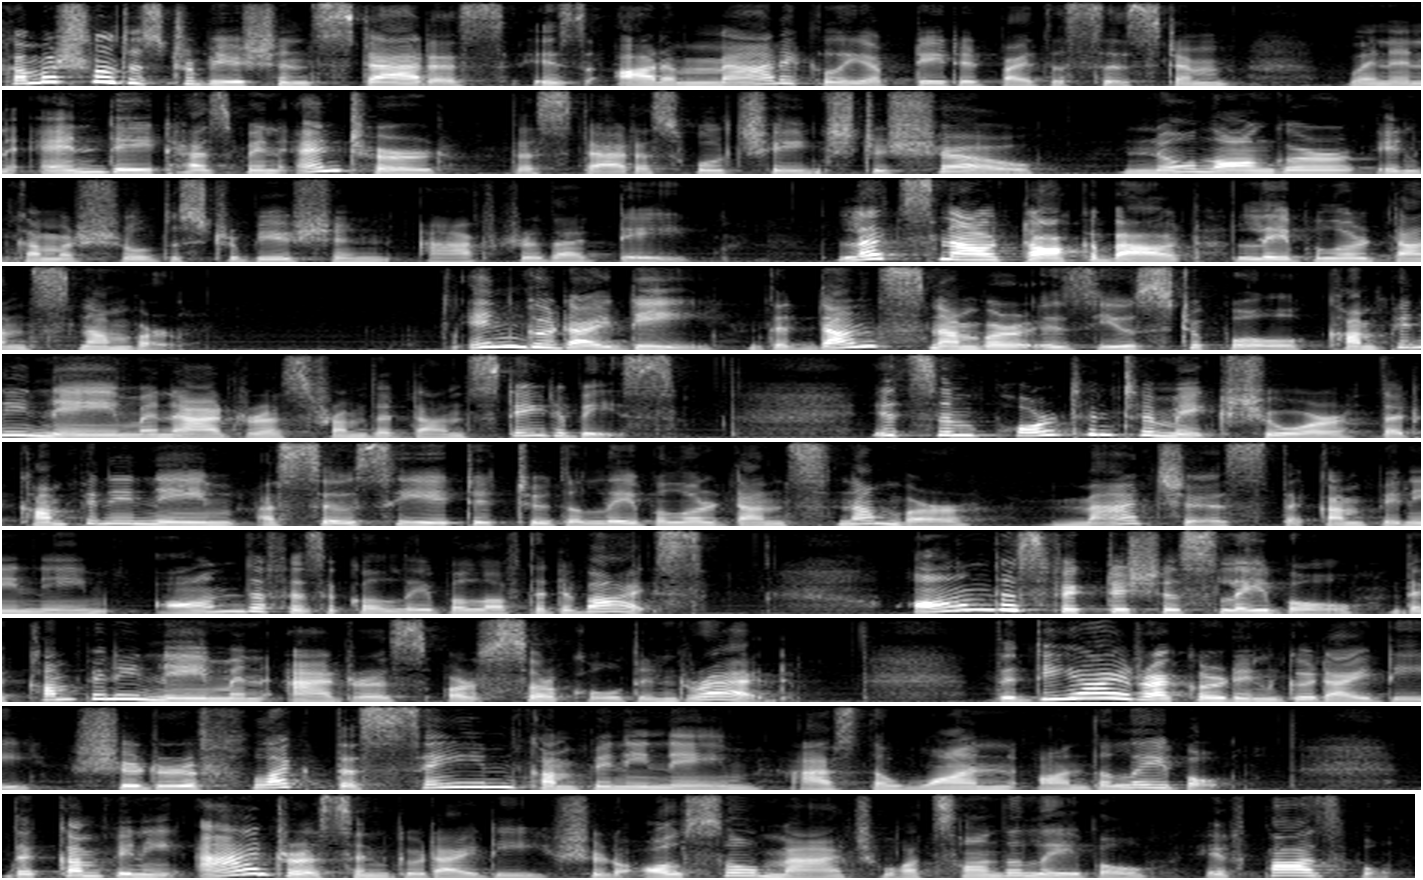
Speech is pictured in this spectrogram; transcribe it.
Commercial distribution status is automatically updated by the system. When an end date has been entered, the status will change to show no longer in commercial distribution after that date. Let's now talk about labeler DUNS number. In GUDID, the DUNS number is used to pull company name and address from the DUNS database. It's important to make sure that company name associated to the labeler DUNS number matches the company name on the physical label of the device. On this fictitious label, the company name and address are circled in red. The DI record in GUDID should reflect the same company name as the one on the label. The company address in GUDID should also match what's on the label if possible.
